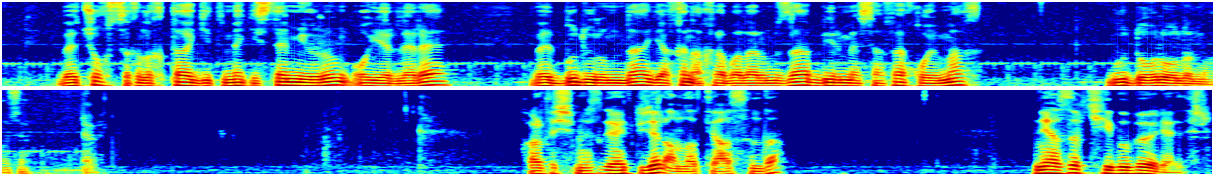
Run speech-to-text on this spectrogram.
Ve çok sıklıkta gitmek istemiyorum o yerlere. Ve bu durumda yakın akrabalarımıza bir mesafe koymak bu doğru olur mu hocam? Evet. Kardeşimiz gayet güzel anlatıyor aslında. Ne yazık ki bu böyledir.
